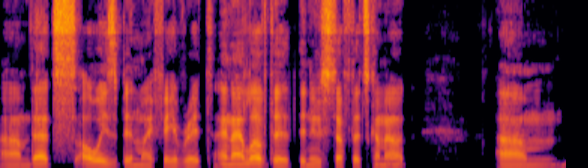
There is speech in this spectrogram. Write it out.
Um, that's always been my favorite, and I love the the new stuff that's come out. Um,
